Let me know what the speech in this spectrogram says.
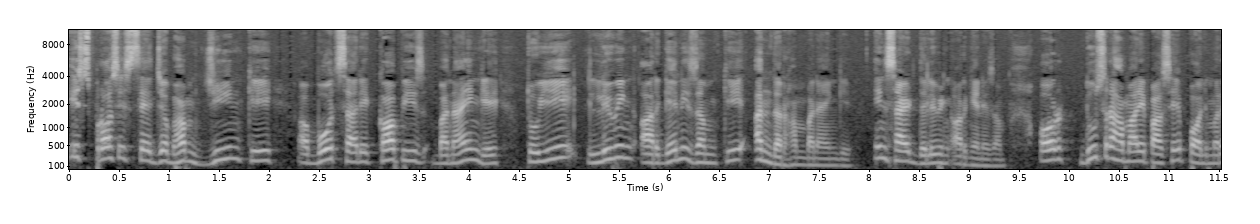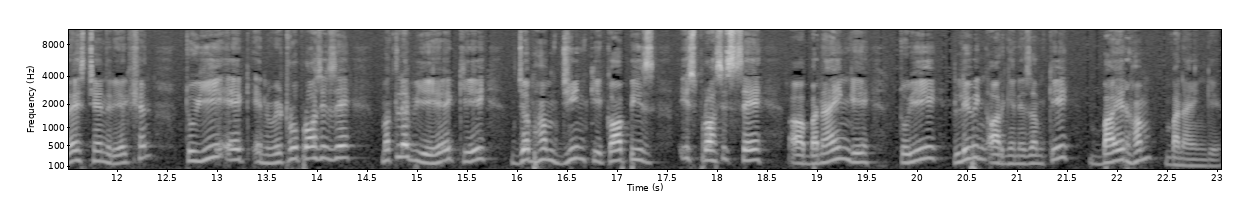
इस प्रोसेस से जब हम जीन के बहुत सारे कॉपीज बनाएँगे तो ये लिविंग ऑर्गेनिज्म के अंदर हम बनाएँगे। इनसाइड द लिविंग ऑर्गेनिज्म और दूसरा हमारे पास है पॉलीमराइज चेन रिएक्शन तो ये एक इनविट्रो प्रोसेस है। मतलब ये है कि जब हम जीन की कॉपीज इस प्रोसेस से बनाएँगे तो ये लिविंग ऑर्गेनिज्म के बाहर हम बनाएँगे।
